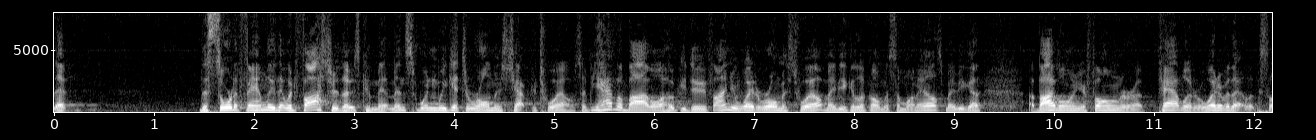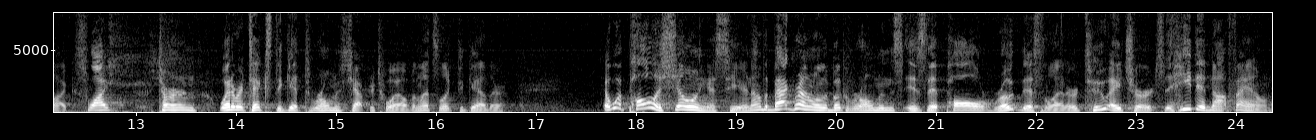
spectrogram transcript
that the sort of family that would foster those commitments when we get to Romans chapter 12. So if you have a Bible, I hope you do, find your way to Romans 12. Maybe you can look on with someone else. Maybe you got a Bible on your phone or a tablet or whatever that looks like. Swipe, turn, whatever it takes to get to Romans chapter 12. And let's look together at what Paul is showing us here. Now, the background on the book of Romans is that Paul wrote this letter to a church that he did not found.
